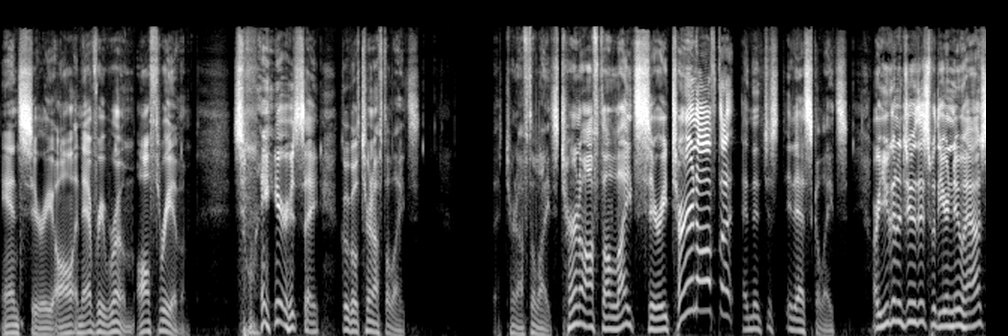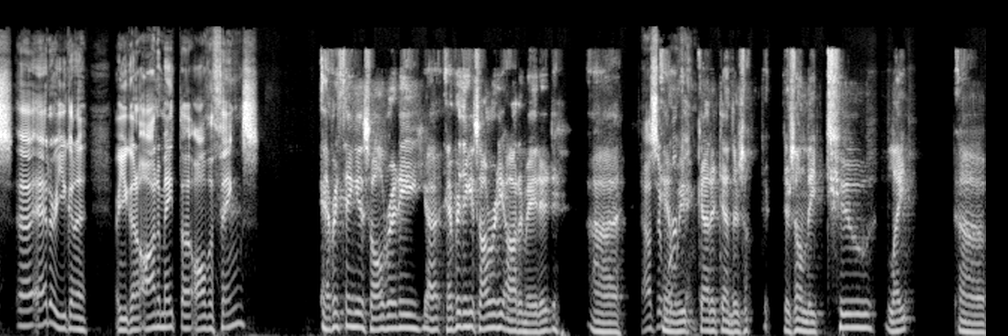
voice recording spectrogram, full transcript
and Siri all in every room, all three of them. So I hear her say, "Google, turn off the lights." Turn off the lights. Turn off the lights, Siri. Turn off the, and then just it escalates. Are you going to do this with your new house, uh, Ed? Are you gonna are you going to automate the all the things? Everything is already uh, everything is already automated. Uh, How's it and working? we've got it done. There's there's only two light uh,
